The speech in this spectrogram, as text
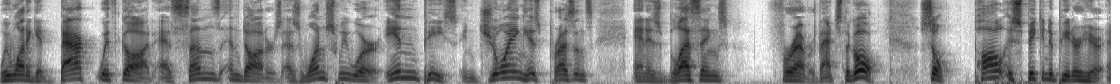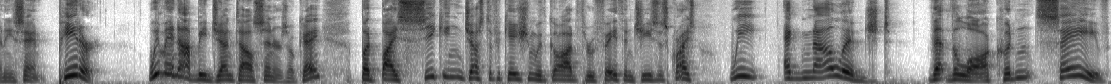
We want to get back with God as sons and daughters, as once we were, in peace, enjoying His presence and His blessings forever. That's the goal. So, Paul is speaking to Peter here, and he's saying, Peter, we may not be Gentile sinners, okay? But by seeking justification with God through faith in Jesus Christ, we acknowledged that the law couldn't save.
